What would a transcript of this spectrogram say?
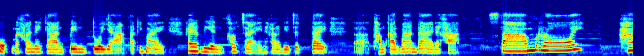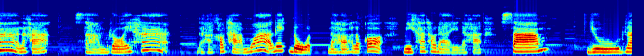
6 นะคะในการเป็นตัวอย่างอธิบายให้นักเรียนเข้าใจนะคะนักเรียนจะได้ทำการบ้านได้นะคะ 305 นะคะ 305 นะคะเขาถามว่าเลขโดดนะคะ แล้วก็มีค่าเท่าใดนะคะ3 อยู่ใน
